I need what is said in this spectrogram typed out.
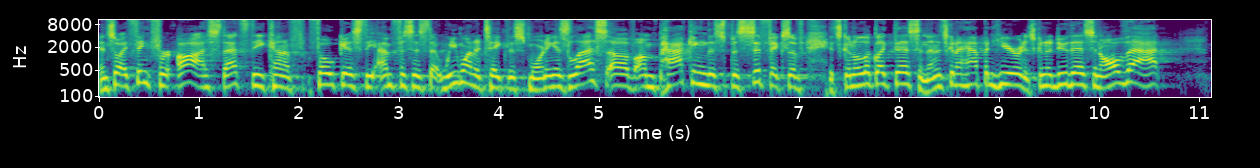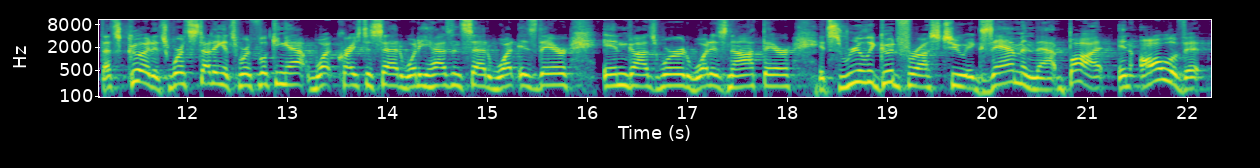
And so I think for us, that's the kind of focus, the emphasis that we want to take this morning is less of unpacking the specifics of it's going to look like this and then it's going to happen here and it's going to do this and all that. That's good. It's worth studying. It's worth looking at what Christ has said, what he hasn't said, what is there in God's word, what is not there. It's really good for us to examine that. But in all of it,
